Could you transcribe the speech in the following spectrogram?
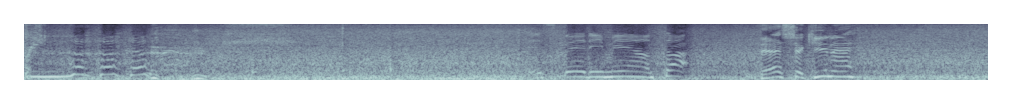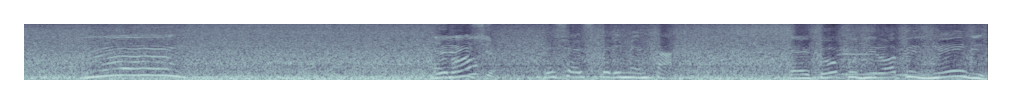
Experimenta. Teste aqui, né? Hum, delícia. Deixa eu experimentar. É coco de Lopes Mendes.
